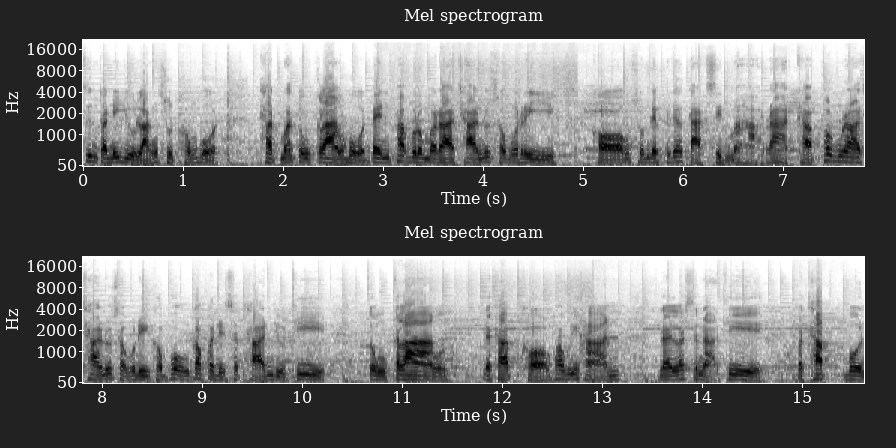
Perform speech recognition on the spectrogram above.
ซึ่งตอนนี้อยู่หลังสุดของโบสถ์ถัดมาตรงกลางโบสถ์เป็นพระบรมราชานุสาวรีย์ของสมเด็จพระเจ้าตากสินมหาราชครับ พระบรมราชานุสาวรีย์ของพระองค์ก็ประดิษฐานอยู่ที่ตรงกลางนะครับของพระวิหาร ในลักษณะที่ประทับบน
